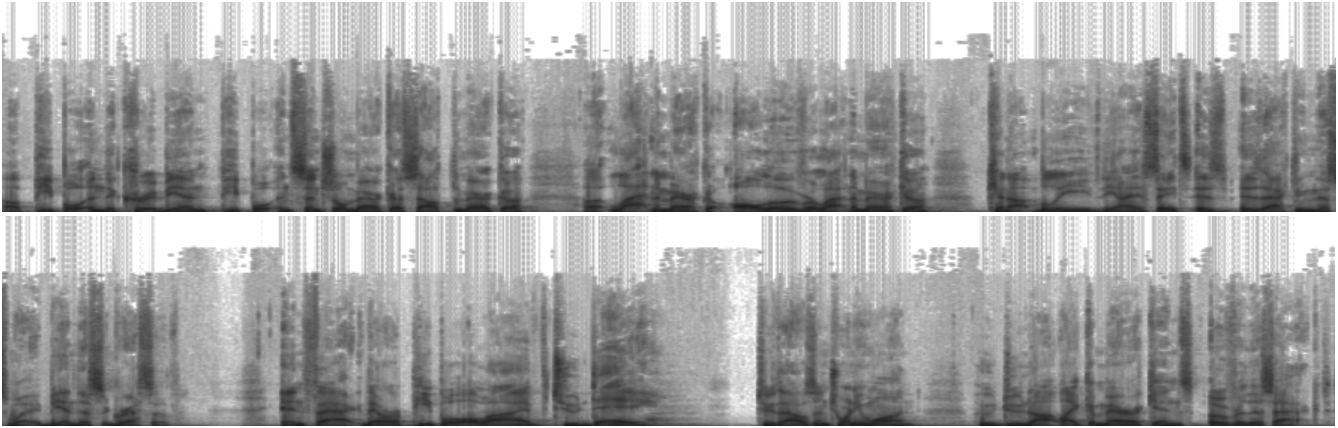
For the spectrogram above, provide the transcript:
Uh, people in the Caribbean, people in Central America, South America, uh, Latin America, all over Latin America, cannot believe the United States is, is acting this way, being this aggressive. In fact, there are people alive today, 2021, who do not like Americans over this act.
